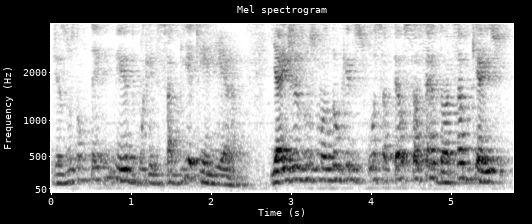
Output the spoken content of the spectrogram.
Jesus não teve medo, porque ele sabia quem ele era. E aí Jesus mandou que eles fossem até o sacerdote. Sabe o que é isso?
